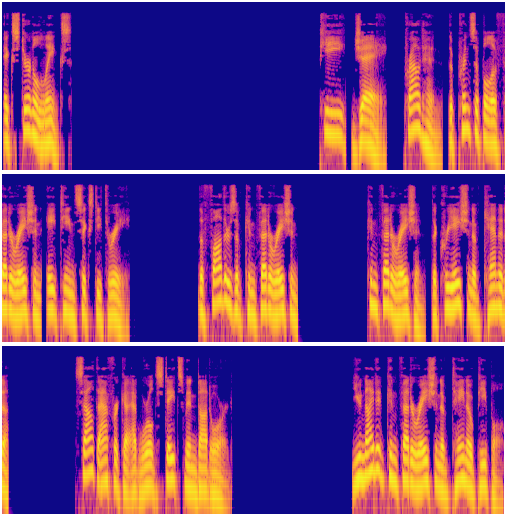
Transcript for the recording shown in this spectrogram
External links P. J. Proudhon, The Principle of Federation, 1863. The Fathers of Confederation Confederation, The Creation of Canada South Africa at worldstatesman.org United Confederation of Taino People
